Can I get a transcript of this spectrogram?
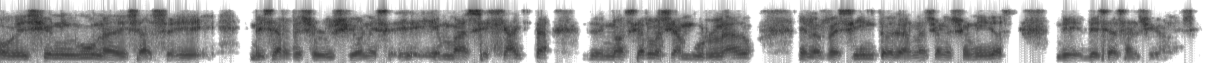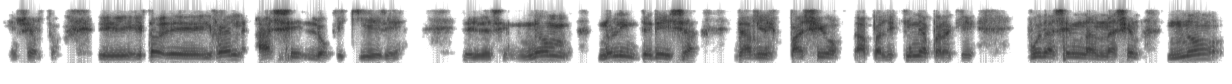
obedeció ninguna de esas eh, de esas resoluciones. Eh, es más, se jacta de no hacerlo, se han burlado en el recinto de las Naciones Unidas de, de esas sanciones. ¿No es cierto? Eh, Israel hace lo que quiere. Es decir, no, no le interesa darle espacio a Palestina para que pueda ser una nación. No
